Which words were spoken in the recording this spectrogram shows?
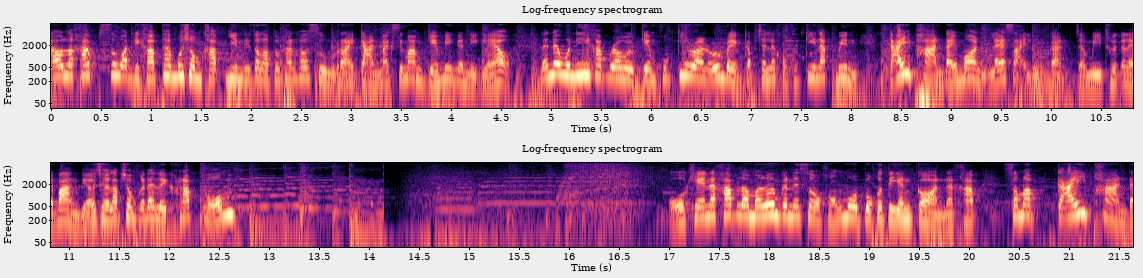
เอาละครับ สวัสดีครับท่านผู้ชมครับ ยินดีต้อนรับทุกท่านเข้าสู่รายการ Maximum Gaming กันอีกแล้ว และในวันนี้ครับ เราอยู่เกม Cookie Run on Break กับช่องของ Cookie นักบิน ไกด์ผ่านไดมอนด์และสายลุงกัน จะมีทริคอะไรบ้าง เดี๋ยวเชิญรับชมกันได้เลยครับผม โอเคนะครับ เรามาเริ่มกันในส่วนของโหมดปกติกันก่อนนะครับสำหรับไกด์ผ่านได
